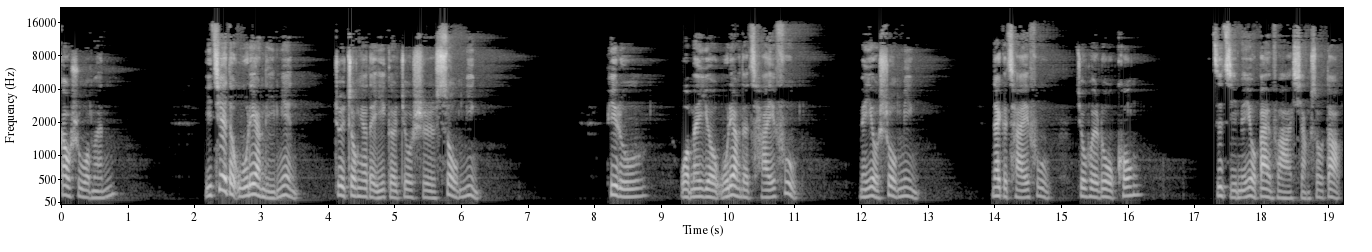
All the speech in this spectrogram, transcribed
告诉我们，一切的无量里面，最重要的一个就是寿命。譬如我们有无量的财富，没有寿命，那个财富就会落空，自己没有办法享受到。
